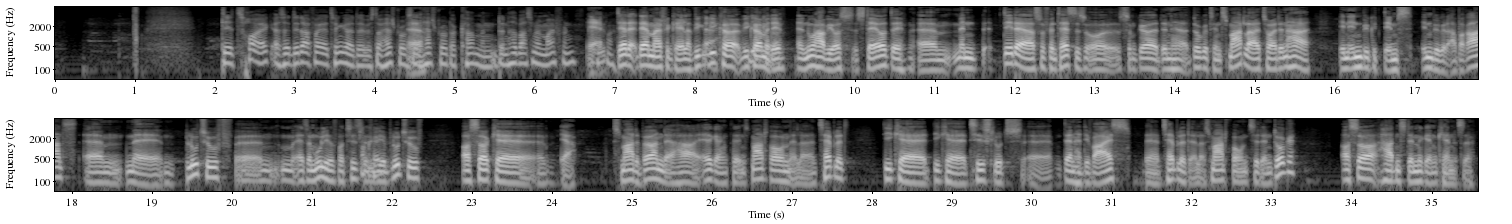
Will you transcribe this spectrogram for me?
Det tror jeg ikke. Altså, det er derfor, jeg tænker, at øh, hvis der er Hasbro, så Ja. er det hasbro.com, men den hedder bare sådan en myfriend. Ja, det er, det er mig Kayla. Vi, Ja, vi kører, vi kører med det. Ja, nu har vi også stavet det. Um, men det, der er så fantastisk, og som gør at den her dukke til en smart legetøj, den har en indbygget dims, indbygget apparat um, med Bluetooth, um, altså mulighed for tidslinje Okay. okay. via Bluetooth, og så kan øh, ja, smarte børn, der har adgang til en smartphone eller en tablet, de kan, de kan tilslutte uh, den her device, den her tablet eller smartphone til den dukke, og så har den stemmegenkendelse.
